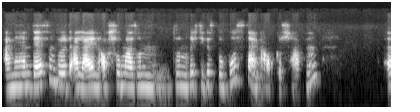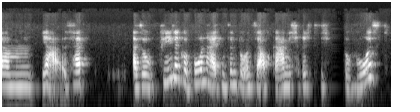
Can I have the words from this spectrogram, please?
anhand dessen wird allein auch schon mal so ein, so ein richtiges Bewusstsein auch geschaffen. Ähm, ja, es hat, also viele Gewohnheiten sind wir uns ja auch gar nicht richtig bewusst.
